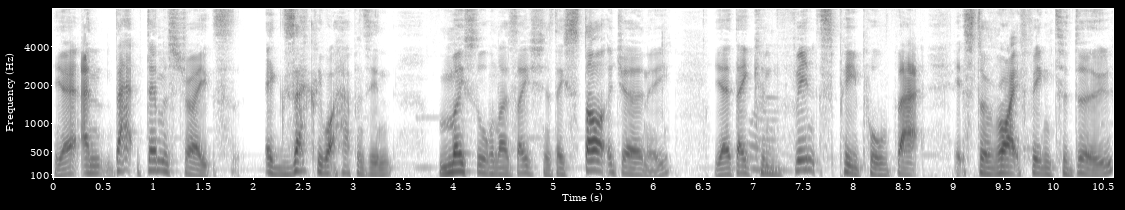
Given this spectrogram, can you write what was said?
yeah and that demonstrates exactly what happens in most organizations they start a journey yeah they convince people that it's the right thing to do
